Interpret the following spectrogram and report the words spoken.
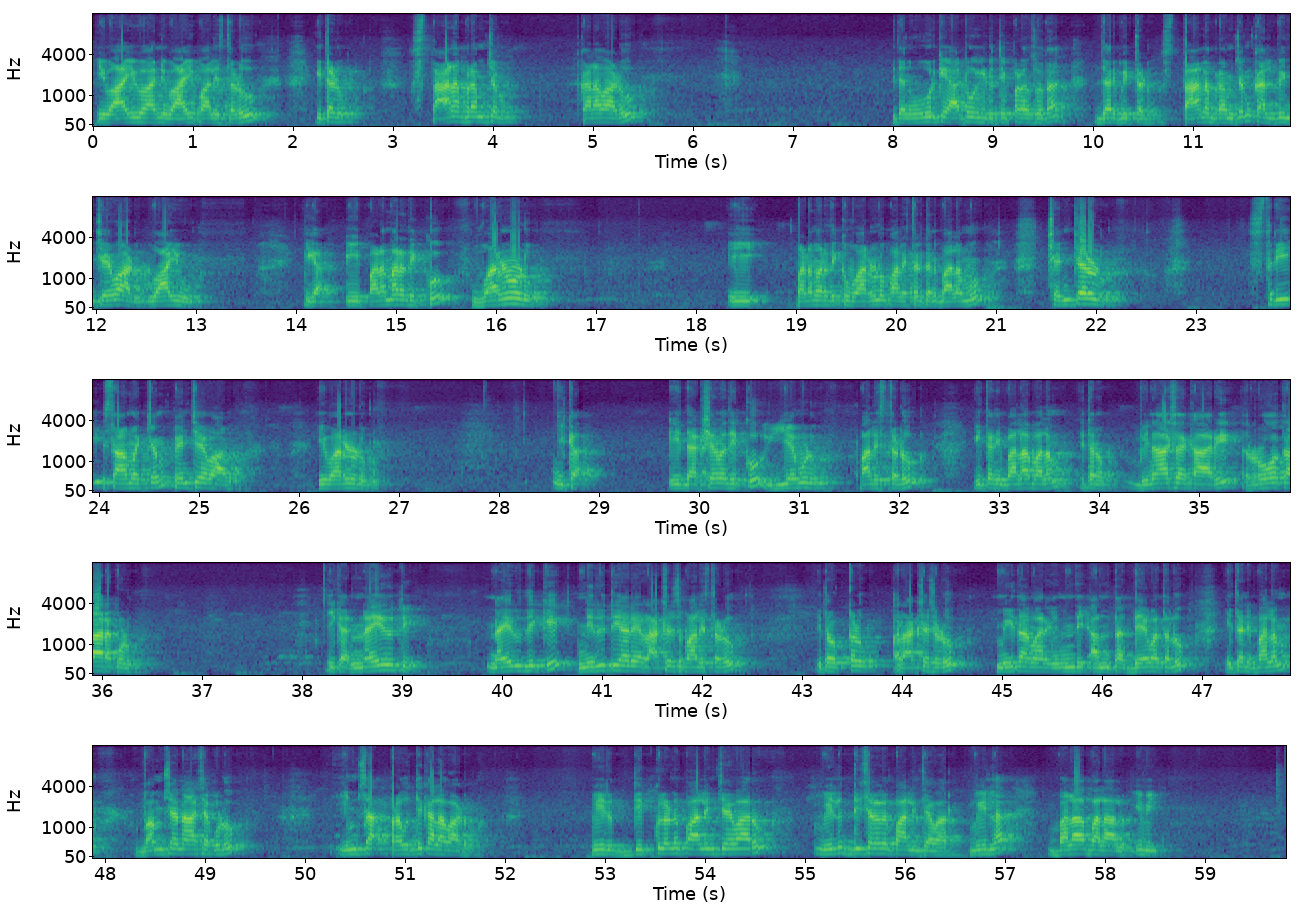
ఈ వాయువాన్ని వాయు పాలిస్తాడు. ఇతడు స్థానభ్రంశం కలవాడు. ఇతను ఊరికే అటు ఇటు తిప్పడం సుత జరిపిస్తాడు స్థానభ్రంశం కల్పించేవాడు వాయువు. ఇక ఈ పడమర దిక్కు వరుణుడు. ఈ పడమర దిక్కు వరుణుడు పాలిస్తాడు ఇతని బలము. చంచరుడు స్త్రీ సామర్థ్యం పెంచేవాడు ఈ వరుణుడు. ఇక ఈ దక్షిణ దిక్కు యముడు పాలిస్తాడు. ఇతని బలబలం ఇతను వినాశకారి రోగకారకుడు. ఇక నైరుతి నైరుతికి నిరుతి అనే రాక్షసు పాలిస్తాడు. ఇతను ఒక్కడు రాక్షసుడు మిగతా మరి ఇంది అంత దేవతలు. ఇతని బలం వంశనాశకుడు హింస ప్రవృత్తి కలవాడు. వీరు దిక్కులను పాలించేవారు వీళ్ళు దిశలను పాలించేవారు. వీళ్ళ బలాబలాలు ఇవి.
